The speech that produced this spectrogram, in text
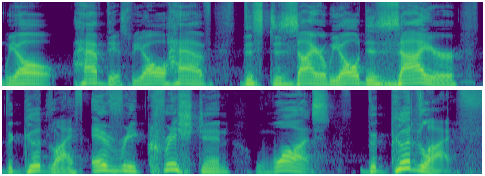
We all have this. We all have this desire. We all desire the good life. Every Christian wants the good life.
